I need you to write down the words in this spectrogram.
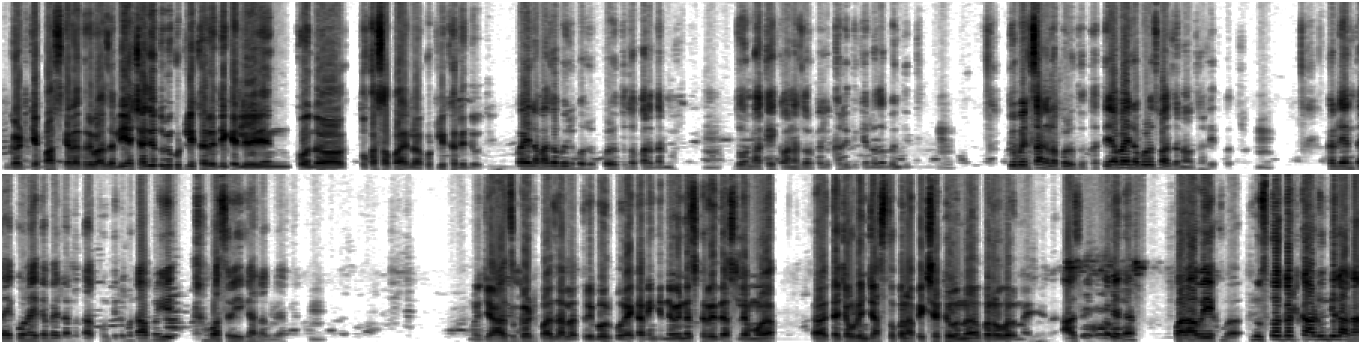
गट के पास केला तरी बाजारली याच्या आधी तुम्ही कुठली खरेदी केलेली आणि कोण- अं, तो कसा पाहिला कुठली खरेदी होती? पहिला माझा बैल पळत होता परदान दोन लाख एकावन्न हजार रुपयाला खरेदी केला होता बंदीत. तो बैल चांगला पळत होता. त्या बैलाबरोबर माझं नाव झाले कल्याण ताई कोण आहे त्या बैलांना दाखवून दिलं. म्हणजे आपण हे वासरे घ्यायला लागलोय. म्हणजे आज गट पास झाला तरी भरपूर आहे. कारण की नवीनच खरेदी असल्यामुळं अं, त्याच्याकडून जास्त पण अपेक्षा ठेवणं बरोबर नाही आज त्यानं पळावं एक नुसतं गट काढून दिला ना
